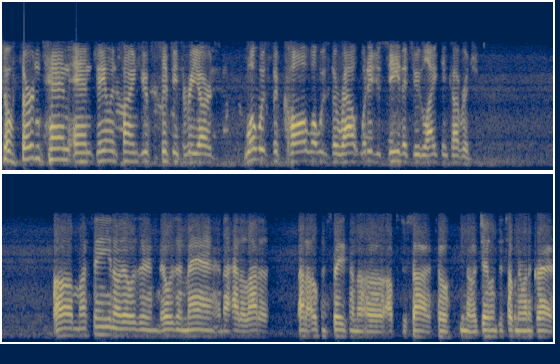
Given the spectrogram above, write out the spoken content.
So third and ten, and Jalen finds you for 53 yards. What was the call? What was the route? What did you see that you liked in coverage? Um, I seen you know there was in there was in man, and I had a lot of lot of open space on the uh, opposite side. So you know Jalen just happened to run the grass.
